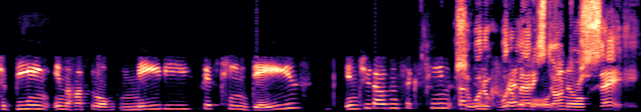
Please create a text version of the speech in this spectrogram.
to being in the hospital maybe 15 days in 2016. That's so what do, what do Maddie's doctors you know, say?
